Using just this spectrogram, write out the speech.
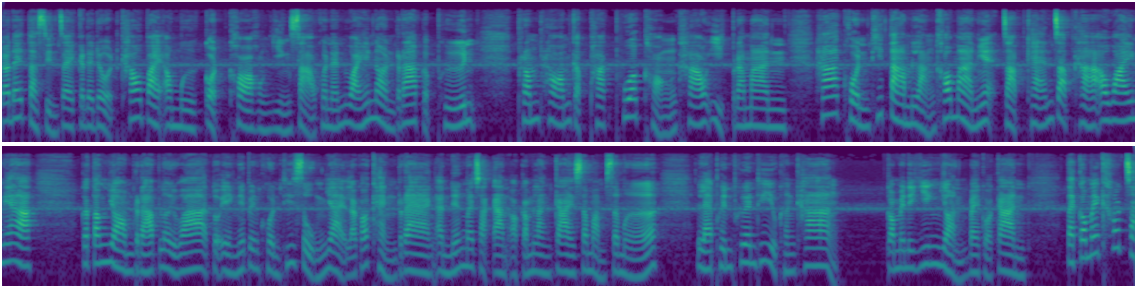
ก็ได้ตัดสินใจกระโดดเข้าไปเอามือกดคอของหญิงสาวคนนั้นไว้ให้นอนราบกับพื้น พร้อมๆกับพักพวกของเขาอีกประมาณ 5 คนที่ตามหลังเข้ามาเนี่ยจับแขนจับขาเอาไว้เนี่ยค่ะก็ต้องยอมรับเลยว่าตัวเองนี่เป็นคนที่สูงใหญ่แล้วก็แข็งแรง อันเนื่องมาจากการออกกำลังกายสม่ำเสมอ และเพื่อนๆที่อยู่ข้างๆ ก็ไม่ได้ยิ่งหย่อนไปกว่ากัน แต่ก็ไม่เข้าใจ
